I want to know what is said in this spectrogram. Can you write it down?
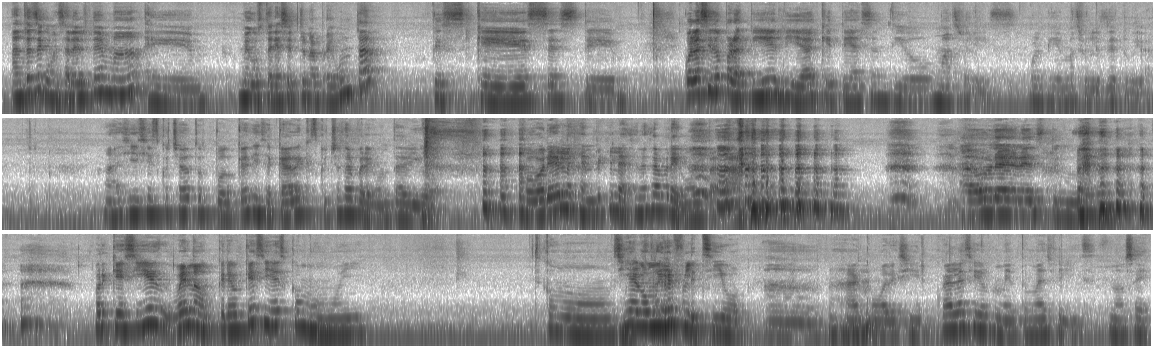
Antes de comenzar el tema, eh, me gustaría hacerte una pregunta, que es, que es este, ¿cuál ha sido para ti el día que te has sentido más feliz o el día más feliz de tu vida? Ay, sí, sí he escuchado tus podcasts y se cada que escucho esa pregunta digo, pobre la gente que le hacen esa pregunta. Ahora eres tú. Porque sí es, bueno, creo que sí es como muy, es como, sí, algo muy reflexivo. Ah, Ajá, como decir, ¿cuál ha sido el momento más feliz? No sé.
